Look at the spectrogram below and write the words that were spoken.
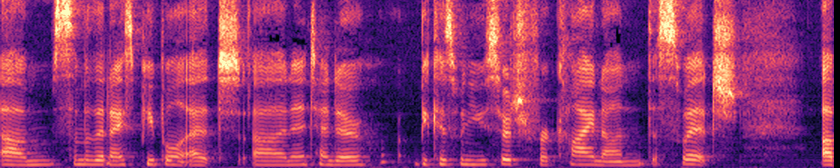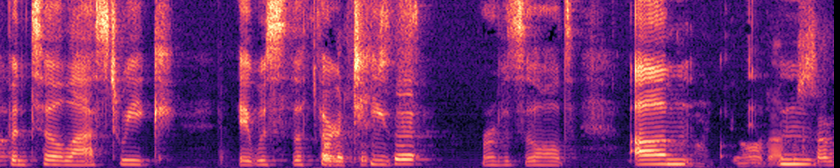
um, some of the nice people at uh, Nintendo because when you search for Kine on the Switch, up until last week, it was the Oh, thirteenth it? result. Um, Oh my god, was so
